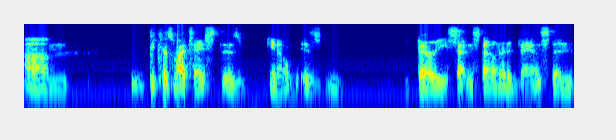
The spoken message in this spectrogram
Um, because my taste is, you know, is very set in stone and advanced, and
